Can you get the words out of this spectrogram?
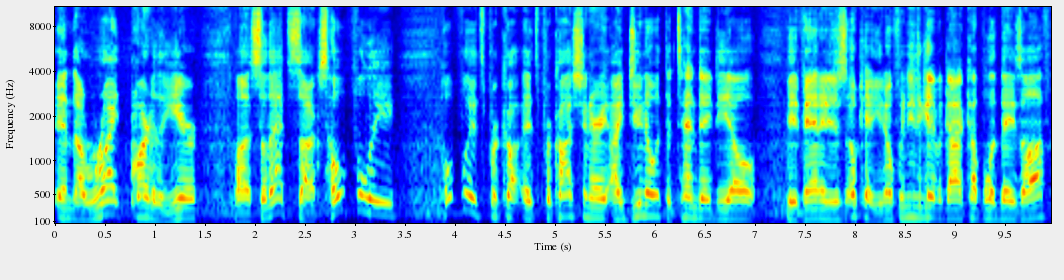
in the right part of the year. Uh, so that sucks. Hopefully, hopefully it's precau- it's precautionary. I do know with the 10 day DL, the advantage is okay. You know, if we need to give a guy a couple of days off,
